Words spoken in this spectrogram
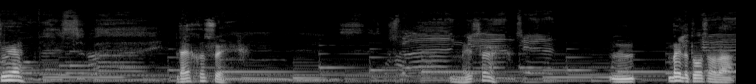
心月谓失败。来喝水。没事儿。嗯，卖了多少了？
